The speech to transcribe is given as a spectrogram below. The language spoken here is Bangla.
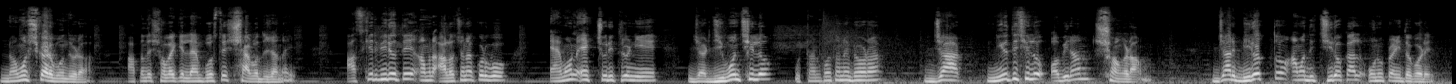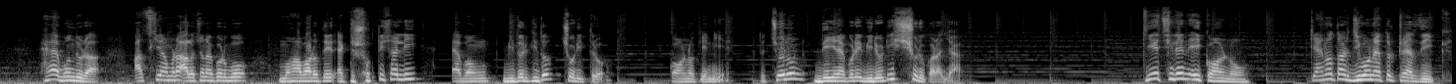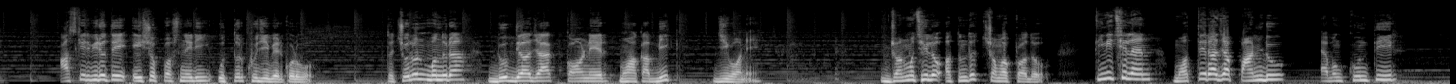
নমস্কার বন্ধুরা, আপনাদের সবাইকে ল্যাম্প ল্যাম্পোস্টে স্বাগত জানাই। আজকের ভিডিওতে আমরা আলোচনা করব এমন এক চরিত্র নিয়ে, যার জীবন ছিল উত্থান পতনে ভরা, যার নিয়তি ছিল অবিরাম সংগ্রাম, যার বীরত্ব আমাদের চিরকাল অনুপ্রাণিত করে। হ্যাঁ বন্ধুরা, আজকে আমরা আলোচনা করব মহাভারতের একটি শক্তিশালী এবং বিতর্কিত চরিত্র, কর্ণকে নিয়ে। তো চলুন দেরি না করে ভিডিওটি শুরু করা যাক। কে ছিলেন এই কর্ণ? কেন তার জীবন এত ট্র্যাজিক আজকের ভিডিওতে এইসব প্রশ্নেরই উত্তর খুঁজে বের করব। তো চলুন বন্ধুরা, ডুব দেওয়া যাক কর্ণের মহাকাব্যিক জীবনে। জন্ম ছিল অত্যন্ত চমকপ্রদ। তিনি ছিলেন মত্তের রাজা পাণ্ডু এবং কুন্তির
